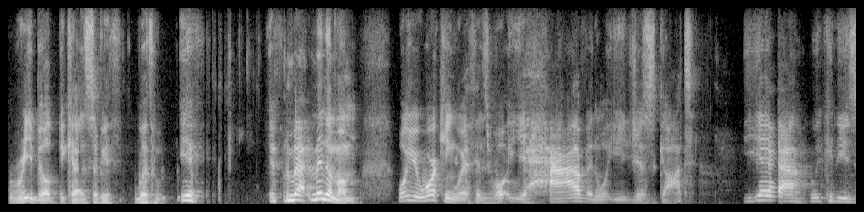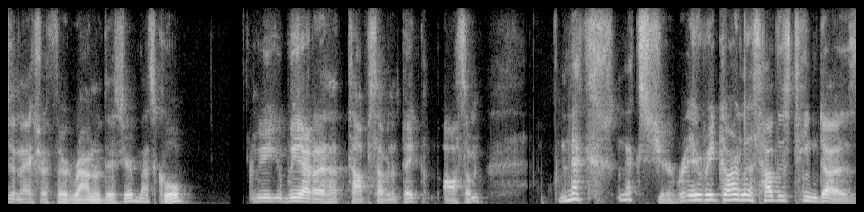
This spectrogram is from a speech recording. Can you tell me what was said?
rebuild because if you with if if at minimum what you're working with is what you have and what you just got. Yeah, we could use an extra third rounder this year. That's cool. We we had a top seven pick. Awesome. Next next year, regardless how this team does,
